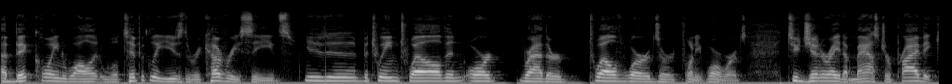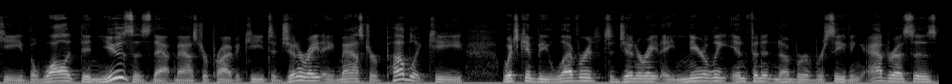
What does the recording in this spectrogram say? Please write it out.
a Bitcoin wallet will typically use the recovery seeds uh, between 12 and, or rather, 12 words or 24 words to generate a master private key. The wallet then uses that master private key to generate a master public key, which can be leveraged to generate a nearly infinite number of receiving addresses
